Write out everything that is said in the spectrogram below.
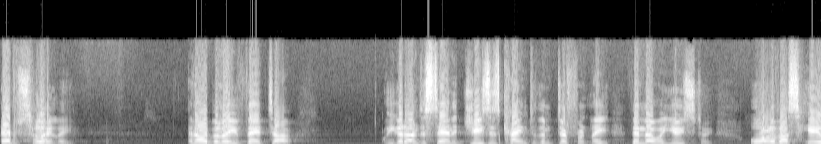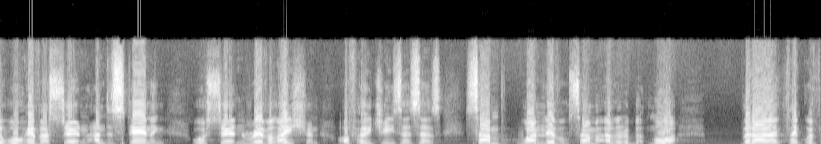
Absolutely. And I believe that uh, you've got to understand that Jesus came to them differently than they were used to. All of us here will have a certain understanding or a certain revelation of who Jesus is. Some one level, some a little bit more. But I don't think we've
